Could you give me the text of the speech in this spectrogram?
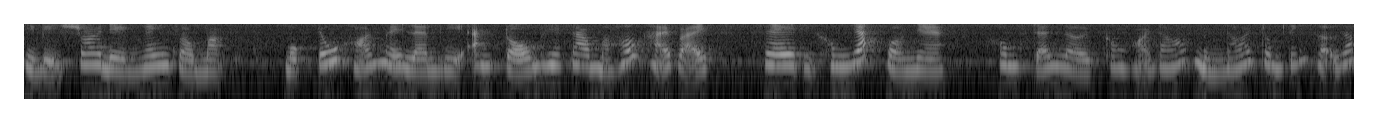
thì bị soi đèn ngay vào mặt. Một chú hỏi mày làm gì ăn trộm hay sao mà hớt hải vậy? Xe thì không dắt vào nhà. Không trả lời câu hỏi đó, mình nói trong tiếng thở gấp.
